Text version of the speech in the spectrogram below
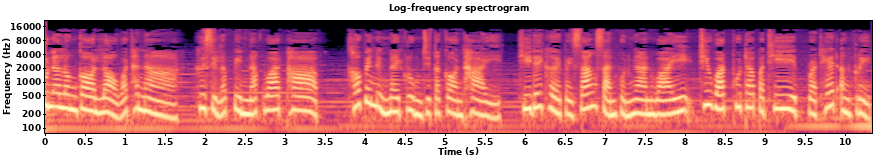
คุณอลงกรหล่อวัฒนา คือศิลปินนักวาดภาพ เขาเป็นหนึ่งในกลุ่มจิตรกรไทย ที่ได้เคยไปสร้างสรรค์ผลงานไว้ที่วัดพุทธประทีปประเทศอังกฤษ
